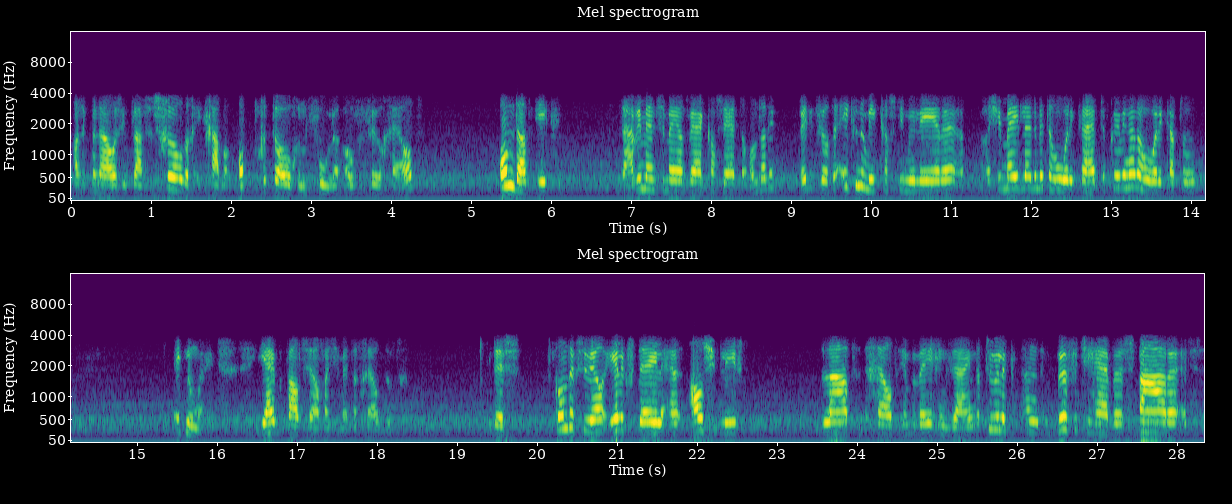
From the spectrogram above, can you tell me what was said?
als ik me nou eens in plaats van schuldig, ik ga me opgetogen voelen over veel geld, omdat ik daar weer mensen mee aan het werk kan zetten, omdat ik, weet ik veel, de economie kan stimuleren. Als je medelijden met de horeca hebt, dan kun je weer naar de horeca toe. Ik noem maar iets. Jij bepaalt zelf wat je met dat geld doet. Dus contextueel eerlijk verdelen en alsjeblieft laat geld in beweging zijn. Natuurlijk een buffertje hebben, sparen, het is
